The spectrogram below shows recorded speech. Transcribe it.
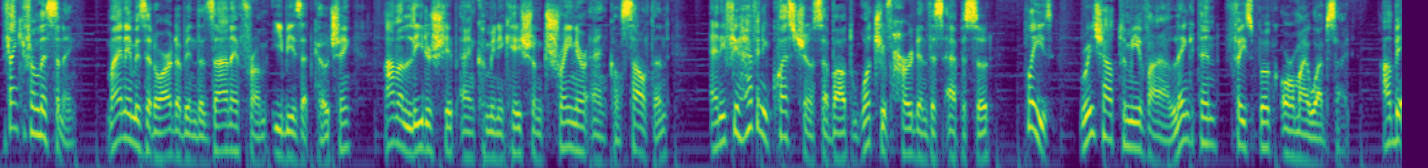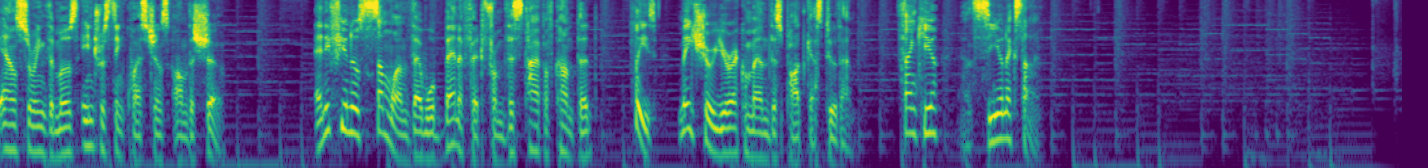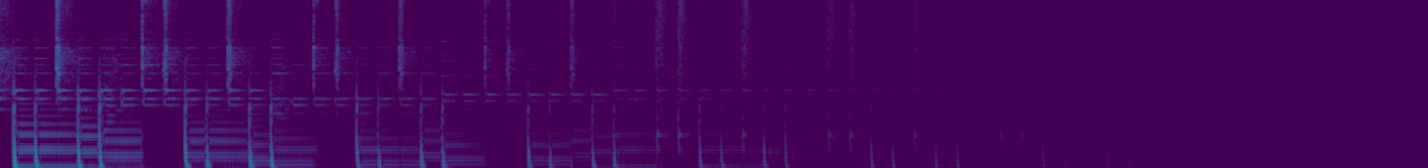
Thank you for listening. My name is Edoardo Binda Zane from EBZ Coaching. I'm a leadership and communication trainer and consultant. And if you have any questions about what you've heard in this episode, please reach out to me via LinkedIn, Facebook, or my website. I'll be answering the most interesting questions on the show. And if you know someone that will benefit from this type of content, please make sure you recommend this podcast to them. Thank you and see you next time.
